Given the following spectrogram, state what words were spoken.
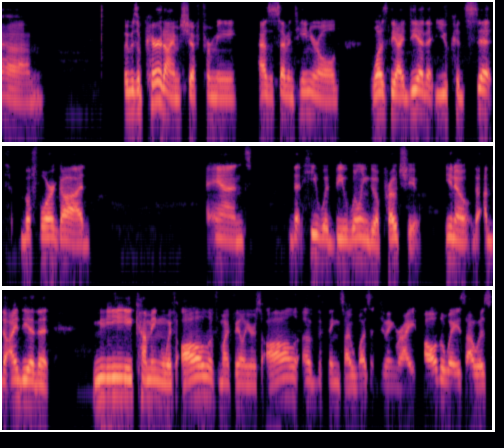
um, it was a paradigm shift for me as a 17 year old was the idea that you could sit before God and that he would be willing to approach you. You know, the, the idea that me coming with all of my failures, all of the things I wasn't doing right, all the ways I was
